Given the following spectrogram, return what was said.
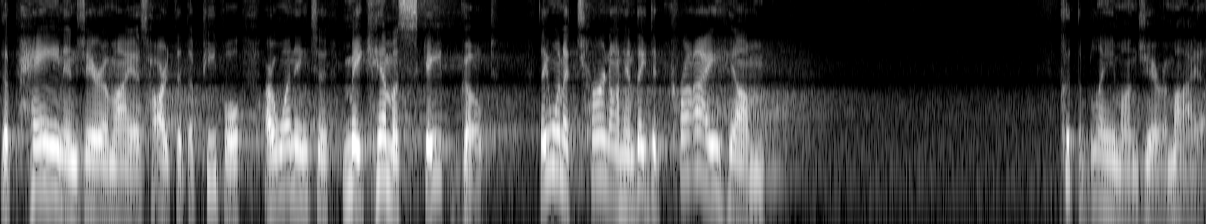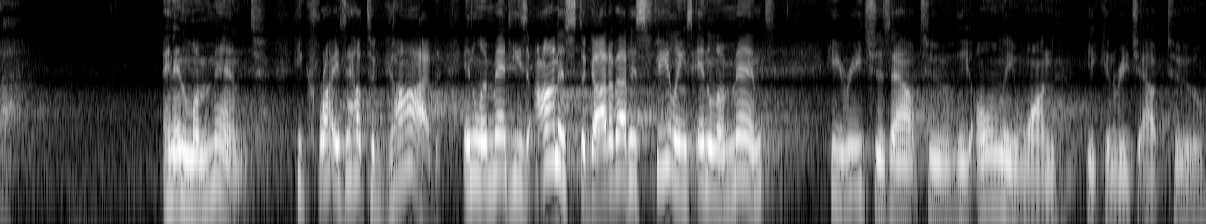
the pain in Jeremiah's heart that the people are wanting to make him a scapegoat. They want to turn on him, they decry him. Put the blame on Jeremiah. And in lament, he cries out to God. In lament, he's honest to God about his feelings. In lament, he reaches out to the only one he can reach out to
